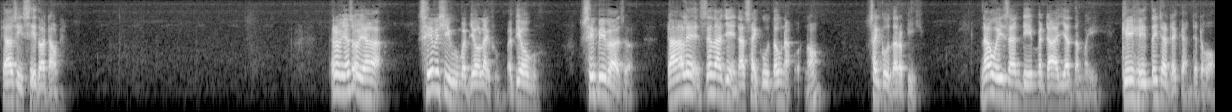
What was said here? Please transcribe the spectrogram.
ဘုရားစီဆေးသွားတောင်းတယ်အဲ့တော့မြတ်စွာဘုရားကဆေးမရှိဘူးမပြောလိုက်ဘူးမပြောဘူးဆေးပေးပါဆိုဒါလည်းစဉ်းစားကြည့်ရင်ဒါစိုက်ကိုသုံးတာပေါ့နော်စိုက်ကိုသရပီ နဝိဇန္တိမတာယတမိခေဟေတိဋ္ဌတကံတတော်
